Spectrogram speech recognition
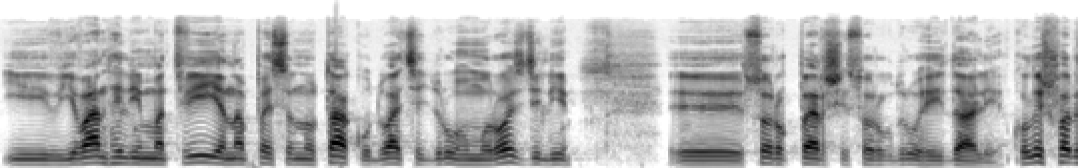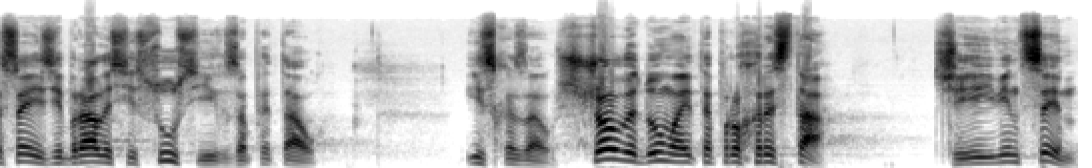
І в Євангелії Матвія написано так, у 22 розділі, 41, 42 і далі. Коли ж фарисеї зібрались, Ісус їх запитав і сказав: Що ви думаєте про Христа? Чий він син?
